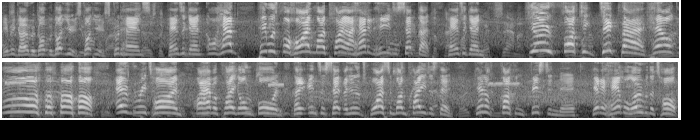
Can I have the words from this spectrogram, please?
Here we go. We got we got use. Got use. Good hands. Hands again. Oh, how he was behind my player. How did he intercept that? Hands again. You fucking dickbag. How... Oh, every time I have a play going forward, they intercept. They did it twice in one play just then. Get a fucking fist in there. Get a handle over the top.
